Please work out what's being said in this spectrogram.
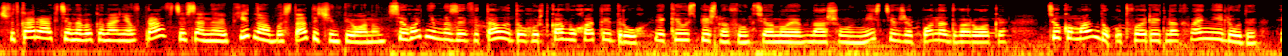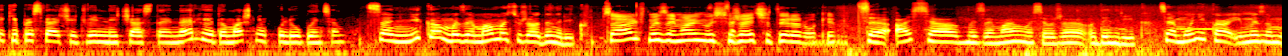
швидка реакція на виконання вправ це все необхідно, аби стати чемпіоном. Сьогодні ми завітали до гуртка Вухатий друг, який успішно функціонує в нашому місті вже понад два роки. Цю команду утворюють натхненні люди, які присвячують вільний час та енергію домашнім улюбленцям. Це Ніка, ми займаємось вже один рік. Це Альф, ми займаємось вже 4 роки. Це Ася, ми займаємося вже один рік. Це Моніка, і ми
